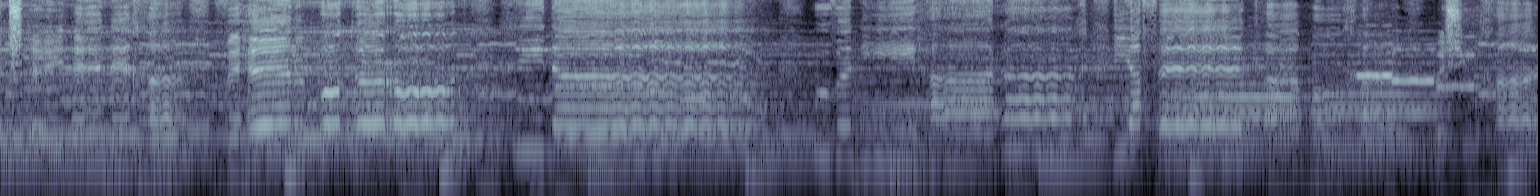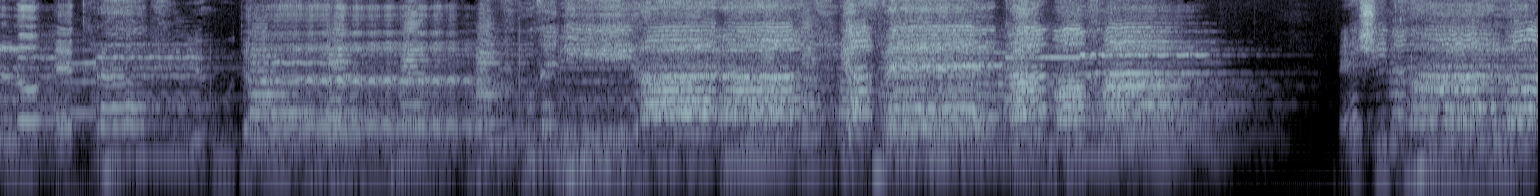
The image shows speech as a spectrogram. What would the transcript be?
את שתי עיניך, והן פותרות חידה. ובני הרך יפה כמוך, בשמך לא בשמך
